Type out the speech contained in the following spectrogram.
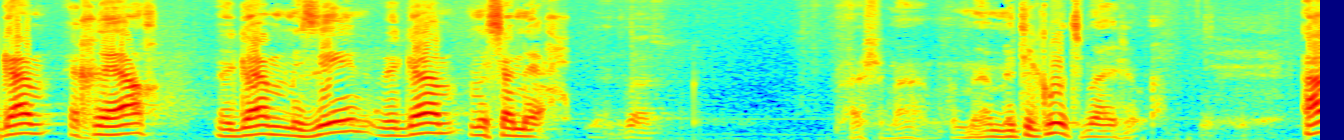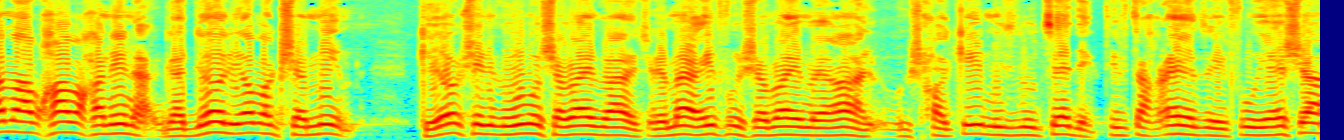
גם הכרח וגם מזין וגם משמח. דבש. מה? מתיקות, מה יש שם? אמר רב חמא חנינא, גדול יום הגשמים, כיום שנבראו בו שמיים וארץ, שלמה העיפו שמיים מעל, ושחקים מזלו צדק, תפתח ארץ ויפו ישע,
